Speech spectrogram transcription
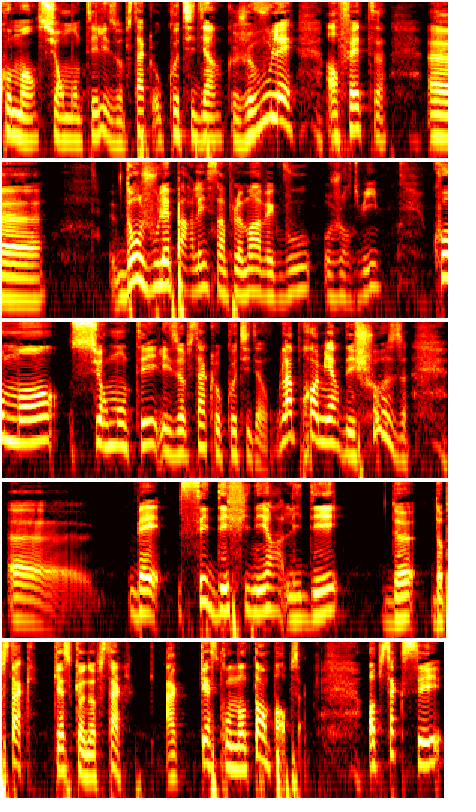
comment surmonter les obstacles au quotidien que je voulais en fait dont je voulais parler simplement avec vous aujourd'hui comment surmonter les obstacles au quotidien. La première des choses, euh, ben, c'est définir l'idée de d'obstacle. Qu'est-ce qu'un obstacle? Qu'est-ce qu'on entend par obstacle? Obstacle, c'est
